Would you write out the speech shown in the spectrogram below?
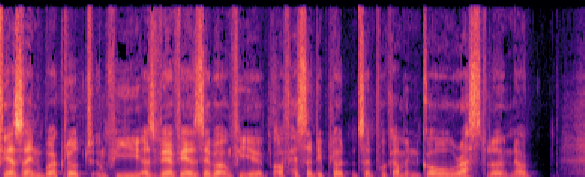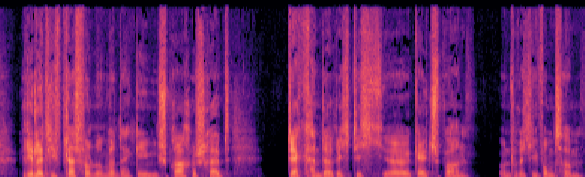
wer seinen Workload irgendwie, also wer, wer selber irgendwie auf Hester deployt und sein Programm in Go, Rust oder irgendeiner relativ plattformunabhängigen Sprache schreibt, der kann da richtig äh, Geld sparen und richtig Wumms haben.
